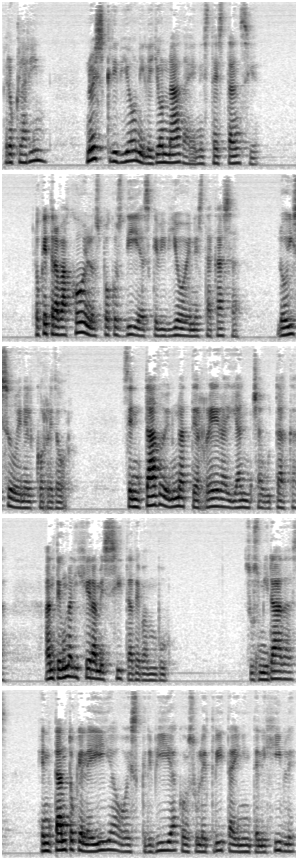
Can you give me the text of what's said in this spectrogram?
Pero Clarín no escribió ni leyó nada en esta estancia. Lo que trabajó en los pocos días que vivió en esta casa, lo hizo en el corredor, sentado en una terrera y ancha butaca, ante una ligera mesita de bambú. Sus miradas, en tanto que leía o escribía con su letrita ininteligible,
